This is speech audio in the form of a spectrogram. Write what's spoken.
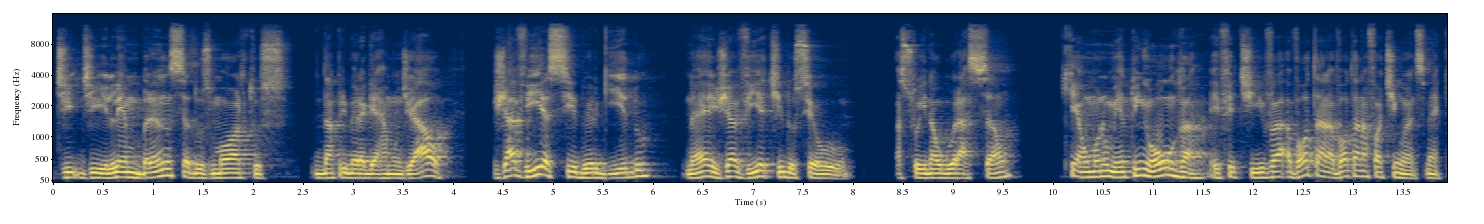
de, de lembrança dos mortos na Primeira Guerra Mundial, já havia sido erguido, né, já havia tido seu, a sua inauguração, que é um monumento em honra efetiva. Volta, volta na fotinho antes, Mac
